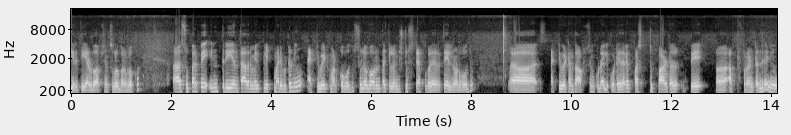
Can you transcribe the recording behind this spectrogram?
ಈ ರೀತಿ ಎರಡು ಆಪ್ಷನ್ಸ್ಗಳು ಬರಬೇಕು. ಸೂಪರ್ ಪೇ ಇನ್ ತ್ರೀ ಅಂತ ಅದ್ರ ಮೇಲೆ ಕ್ಲಿಕ್ ಮಾಡಿಬಿಟ್ಟು ನೀವು ಆಕ್ಟಿವೇಟ್ ಮಾಡ್ಕೋಬೋದು. ಸುಲಭವಂತ ಕೆಲವೊಂದಿಷ್ಟು ಸ್ಟೆಪ್ಗಳಿರುತ್ತೆ ಇಲ್ಲಿ ನೋಡ್ಬೋದು. ಆಕ್ಟಿವೇಟ್ ಅಂತ ಆಪ್ಷನ್ ಕೂಡ ಇಲ್ಲಿ ಕೊಟ್ಟಿದ್ದಾರೆ. First partial pay up front ಅಂದರೆ ನೀವು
